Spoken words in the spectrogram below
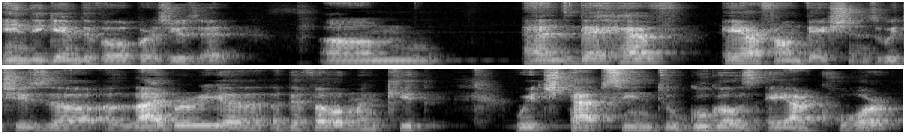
indie game developers use it. Um, and they have AR Foundations, which is a, a library, a, a, development kit which taps into Google's ARCore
